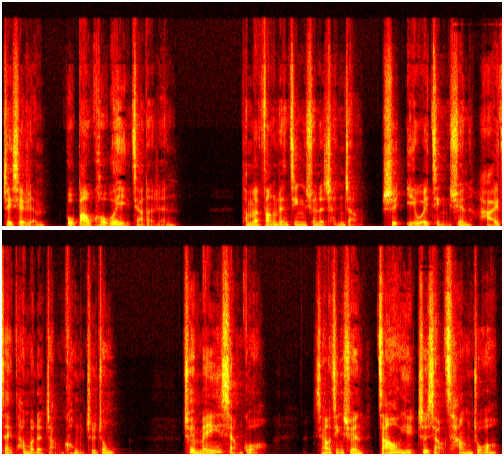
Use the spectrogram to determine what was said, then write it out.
这些人不包括魏家的人。他们放任景轩的成长，是以为景轩还在他们的掌控之中，却没想过，小景轩早已知晓藏拙，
